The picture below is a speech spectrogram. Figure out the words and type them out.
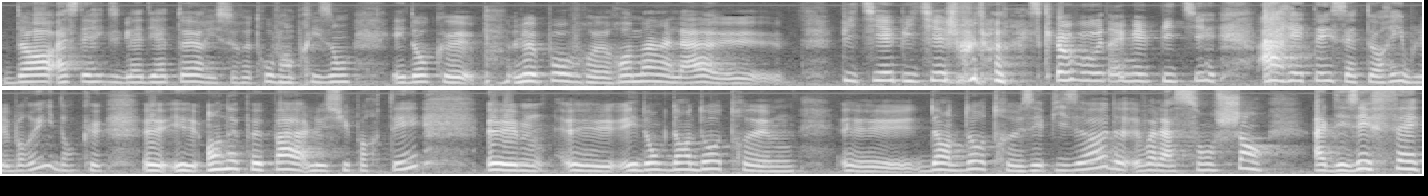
Dans Astérix Gladiateur, il se retrouve en prison. Et donc, le pauvre Romain, là, pitié, pitié, je vous donnerai ce que vous voudrez, mais pitié, arrêtez cet horrible bruit. Donc, on ne peut pas le supporter. et donc, dans d'autres dans d'autres épisodes, voilà, son chant a des effets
